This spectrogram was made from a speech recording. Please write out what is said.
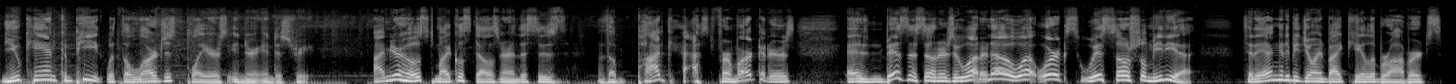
you can compete with the largest players in your industry. I'm your host, Michael Stelzner, and this is the podcast for marketers and business owners who want to know what works with social media. Today, I'm going to be joined by Caleb Roberts,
